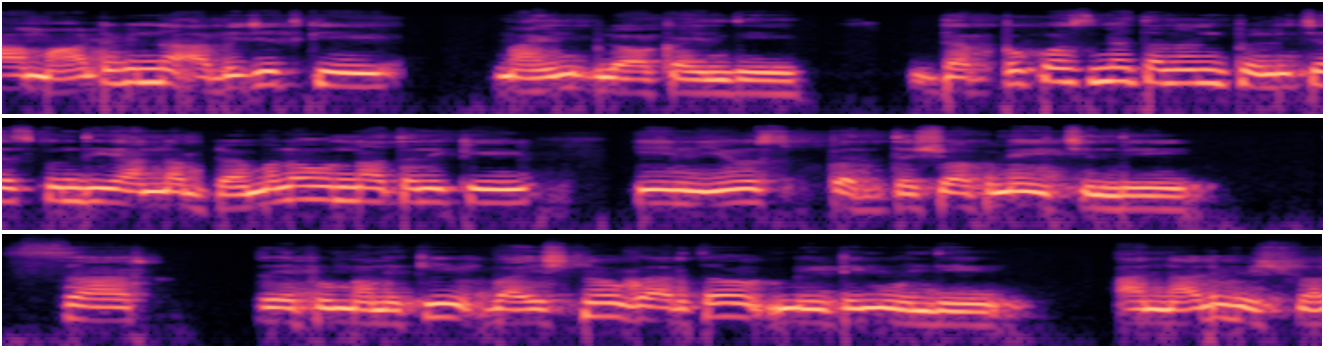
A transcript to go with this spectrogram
ఆ మాట విన్న అభిజిత్కి మైండ్ బ్లాక్ అయింది. డబ్బు కోసమే తనని పెళ్ళి చేసుకుంది అన్న భ్రమలో ఉన్న అతనికి ఈ న్యూస్ పెద్ద షాక్నే ఇచ్చింది. సార్ రేపు మనకి వైష్ణవ్ గారితో మీటింగ్ ఉంది అన్నాడు విశ్వ.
